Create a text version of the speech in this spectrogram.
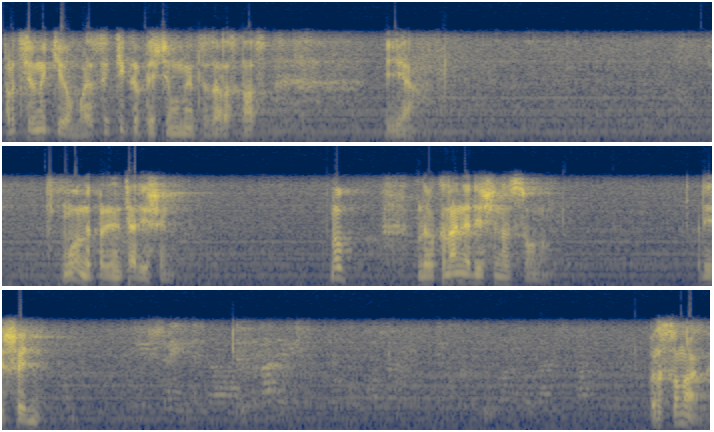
Працівники ОМС, які критичні моменти зараз у нас є? Ну, неприйняття рішень. Ну, невиконання рішення суду. Рішень. Персональних.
